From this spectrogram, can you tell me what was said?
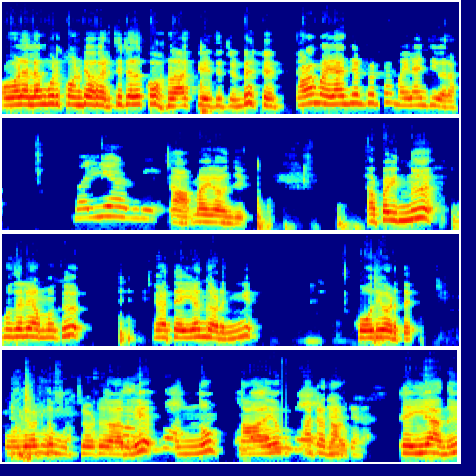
ഓളെല്ലാം കൂടി കൊണ്ട് ഒരച്ചിട്ട് അത് കോളാക്കി വെച്ചിട്ടുണ്ട്. നോറ മൈലാഞ്ചി ഇട്ടോട്ടെ മൈലാഞ്ചി പറ. ആ മൈലാഞ്ചി. അപ്പൊ ഇന്ന് മുതൽ നമുക്ക് തെയ്യം തുടങ്ങി കോതിയെടുത്ത്. കോതിയെടുത്ത് മുച്ചോട്ട് കാവിൽ ഇന്നും നാളെയും മറ്റന്നാളും. തെയ്യാന്ന്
